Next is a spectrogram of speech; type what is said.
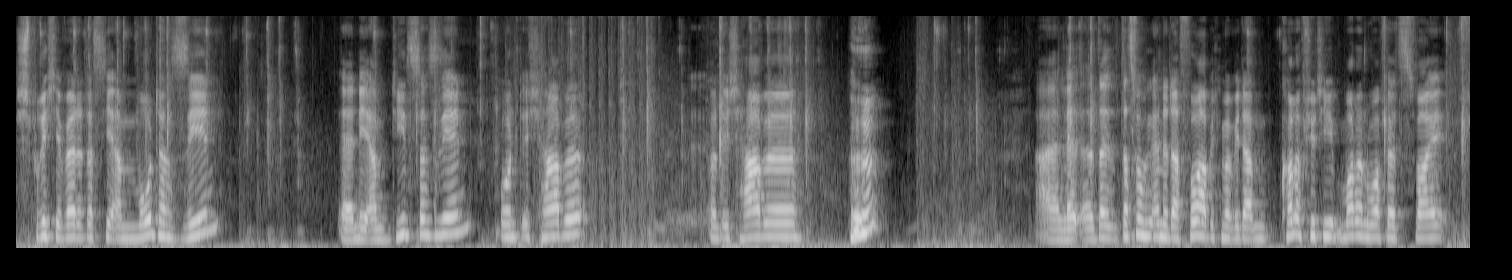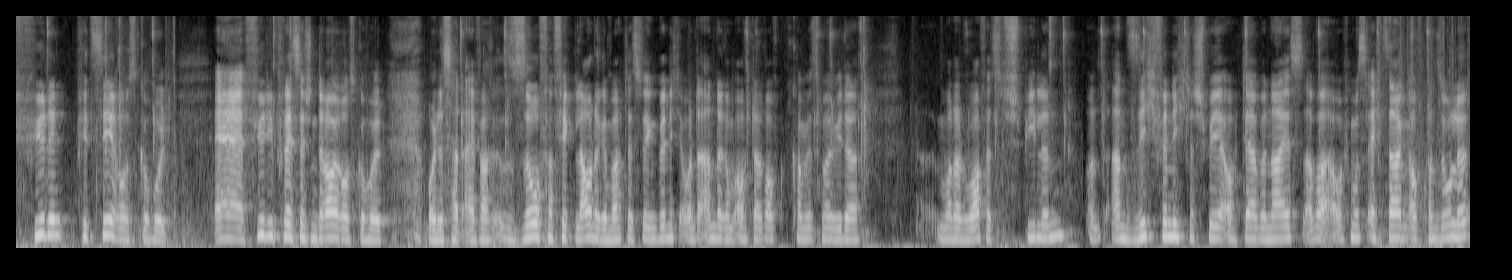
sprich, ihr werdet das hier am Montag sehen. Äh, nee, am Dienstag sehen. Und ich habe... Und ich habe... Hä? Äh, äh, das Wochenende davor habe ich mal wieder Call of Duty Modern Warfare 2 für den PC rausgeholt. Äh, für die PlayStation 3 rausgeholt. Und es hat einfach so verfickt Laune gemacht. Deswegen bin ich unter anderem auch darauf gekommen, jetzt mal wieder Modern Warfare zu spielen. Und an sich finde ich das Spiel auch derbe nice. Aber ich muss echt sagen, auf Konsole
